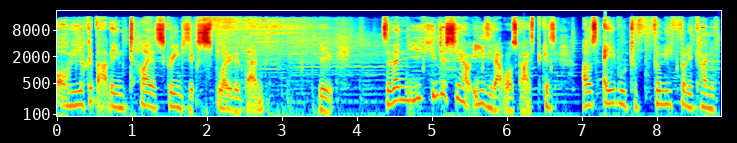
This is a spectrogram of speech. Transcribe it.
Oh, look at that! The entire screen just exploded. Then. So then you can just see how easy that was, guys, because I was able to fully, fully kind of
